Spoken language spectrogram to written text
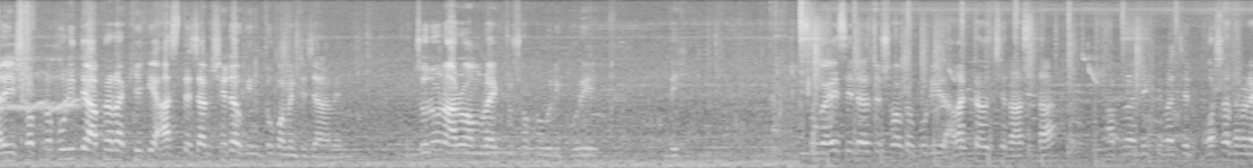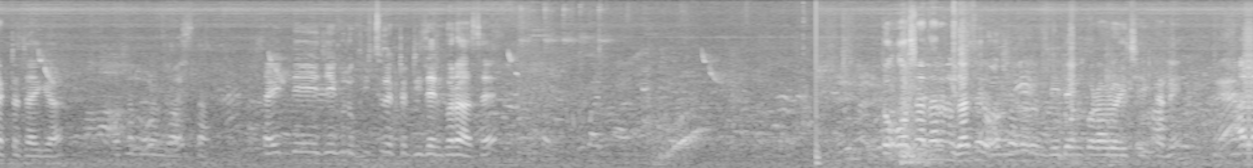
আর এই স্বপ্নপুরীতে আপনারা কে কে আসতে চান সেটাও কিন্তু কমেন্টে জানাবেন। চলুন আরও আমরা একটু স্বপ্নপুরী ঘুরে দেখি। তো গাইস এটা হচ্ছে স্বপ্নপুরীর আর একটা হচ্ছে রাস্তা। আপনারা দেখতে পাচ্ছেন অসাধারণ একটা জায়গা, অসাধারণ রাস্তা। সাইড দিয়ে যেগুলো কিছু একটা ডিজাইন করা আছে। তো অসাধারণ গাছের অসাধারণ ডিজাইন করা রয়েছে এখানে। আর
